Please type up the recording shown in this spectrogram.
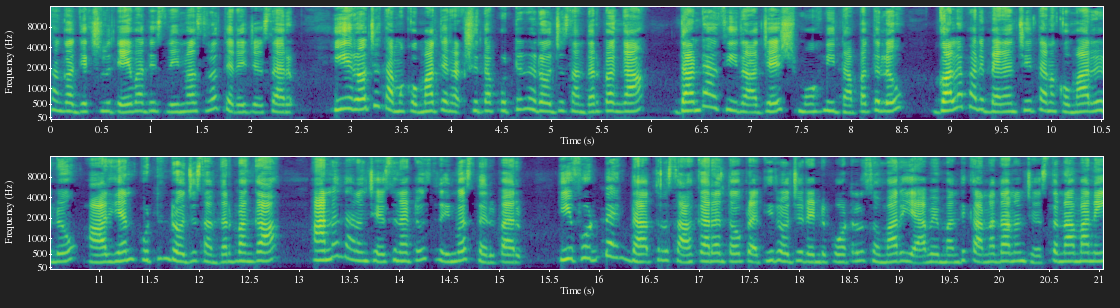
సంఘ అధ్యక్షులు దేవాది శ్రీనివాసరావు తెలియజేశారు. ఈ రోజు తమ కుమార్తె రక్షిత పుట్టినరోజు సందర్భంగా దండాసి రాజేష్ మోహిని దంపతులు గొల్లపల్లి బెనర్జీ తన కుమారుడు ఆర్యన్ పుట్టినరోజు సందర్భంగా అన్నదానం చేసినట్టు శ్రీనివాస్ తెలిపారు. ఈ ఫుడ్ బ్యాంక్ దాతల సహకారంతో ప్రతిరోజు రెండు పూటలు సుమారు యాభై మందికి అన్నదానం చేస్తున్నామని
